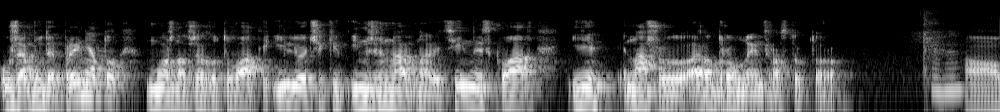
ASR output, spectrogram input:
уже буде прийнято, можна вже готувати і льотчиків, інженерно-авіаційний склад, і нашу аеродромну інфраструктуру. А,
